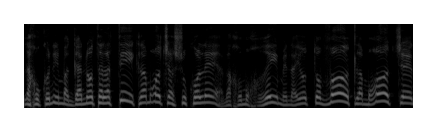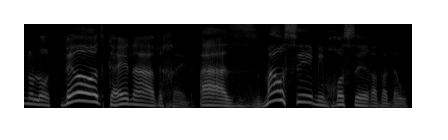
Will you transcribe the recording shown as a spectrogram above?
אנחנו קונים הגנות על התיק למרות שהשוק עולה, אנחנו מוכרים מניות טובות למרות שהן עולות, ועוד כהנה וכהנה. אז מה עושים עם חוסר הוודאות?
